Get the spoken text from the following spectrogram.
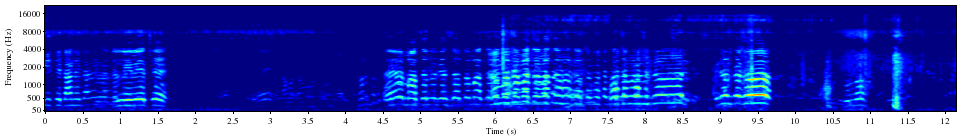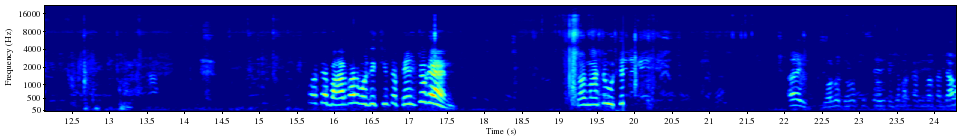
নিয়েছে এ মাছের কাছে যাও তো মাছের মাছের মাছের মাছের মাছের মাছের মাছের দেখো ওকে বারবার বলছি ফেলছো কেন তোর মাছটা উঠে এই ছিপটা এদিকে এসে বাক্কা কাছে যাও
